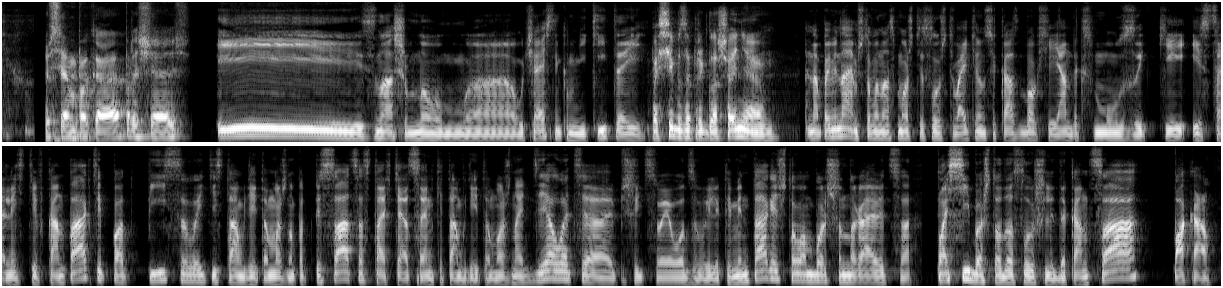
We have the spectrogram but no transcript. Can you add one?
Всем пока, прощаюсь. И с нашим новым э, участником Никитой. Спасибо за приглашение. Напоминаем, что вы нас можете слушать в iTunes, Кастбоксе, Яндекс Музыки и социальной сети ВКонтакте. Подписывайтесь там, где это можно подписаться, ставьте оценки там, где это можно делать, э, пишите свои отзывы или комментарии, что вам больше нравится. Спасибо, что дослушали до конца. Пока.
